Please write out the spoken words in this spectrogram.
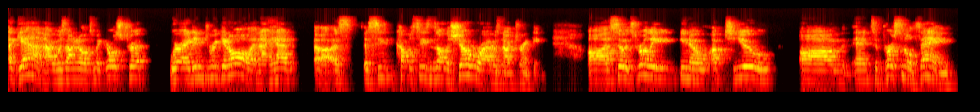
again, I was on an Ultimate Girls trip where I didn't drink at all. And I had uh, a, a se- couple seasons on the show where I was not drinking. Uh, so it's really, you know, up to you. Um, and it's a personal thing.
